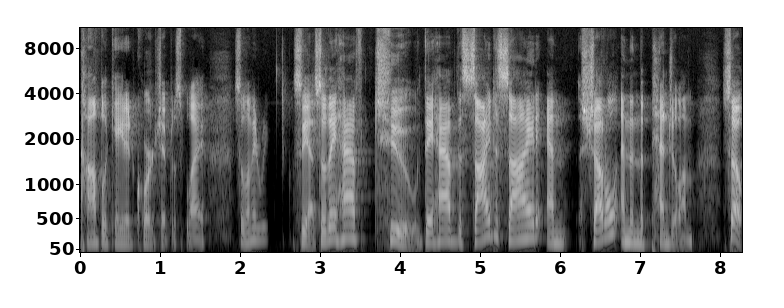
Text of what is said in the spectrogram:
complicated courtship display. So let me read. So yeah, so they have two. They have the side to side and shuttle, and then the pendulum. So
